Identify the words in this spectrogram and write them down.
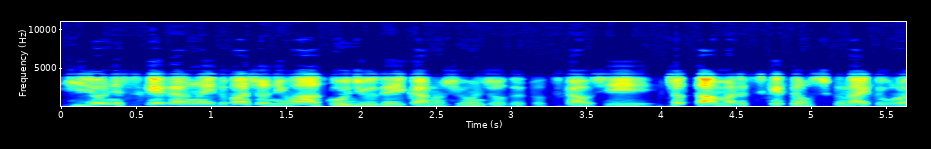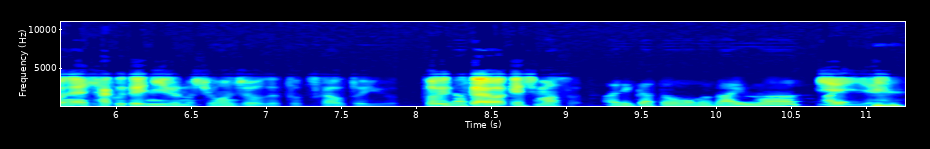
非常に透け感がいる場所には50デ以下の資本ジョーゼットを使うし、ちょっとあんまり透けてほしくないところには100デニールの資本ジョーゼットを使うという、そういう使い分けします。ありがとうございます。いえいえ。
